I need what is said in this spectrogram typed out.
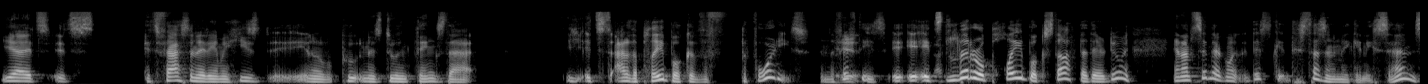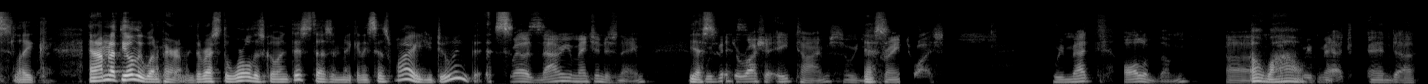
Yeah, it's it's it's fascinating. I mean, he's you know Putin is doing things that it's out of the playbook of the the 40s and the it 50s. It, it's literal playbook stuff that they're doing. And I'm sitting there going, this this doesn't make any sense. Like, right. and I'm not the only one, apparently. The rest of the world is going, this doesn't make any sense. Why are you doing this? Well, now you mentioned his name. Yes. We've been to Russia eight times. We yes. Ukraine twice. We met all of them. Uh, oh wow. We've met. And uh,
